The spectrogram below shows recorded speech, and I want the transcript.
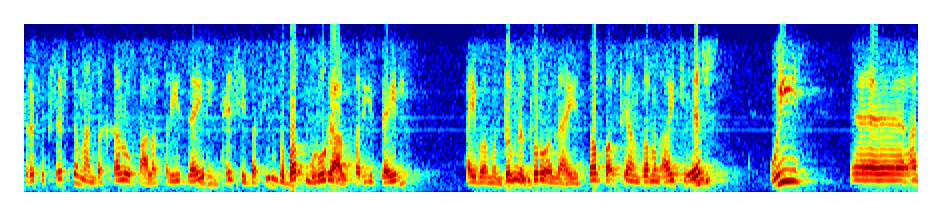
traffic system هندخله على الطريق الدايري بحيث يبقى في انضباط مروري على الطريق الدايري. هيبقى من ضمن الطرق اللي هيطبق فيها نظام ال ITS و آه،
